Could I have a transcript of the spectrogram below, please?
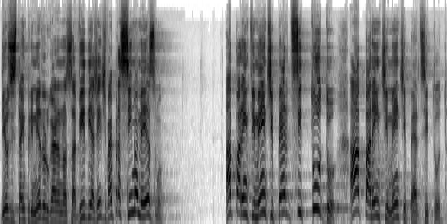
Deus está em primeiro lugar na nossa vida e a gente vai para cima mesmo. Aparentemente perde-se tudo, aparentemente perde-se tudo.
